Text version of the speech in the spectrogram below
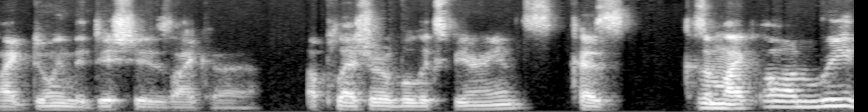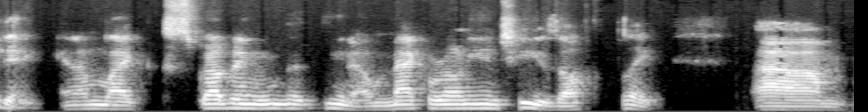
like doing the dishes like a, a pleasurable experience because because I'm like, oh, I'm reading and I'm like scrubbing the, you know, macaroni and cheese off the plate. Um,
